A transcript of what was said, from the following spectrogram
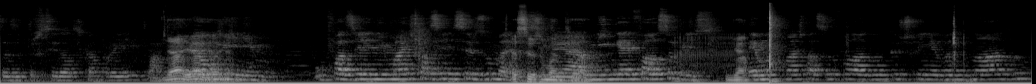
Tens atrocidades cá por aí, tá. Yeah, é yeah, o yeah, yeah. mínimo. O que fazem animais fazem em seres humanos. É seres humanos, Yeah. yeah. Ninguém fala sobre isso. Yeah. É muito mais fácil falar de um cachorrinho abandonado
